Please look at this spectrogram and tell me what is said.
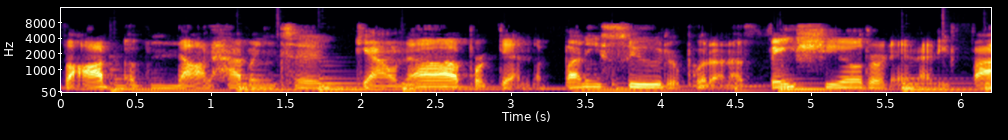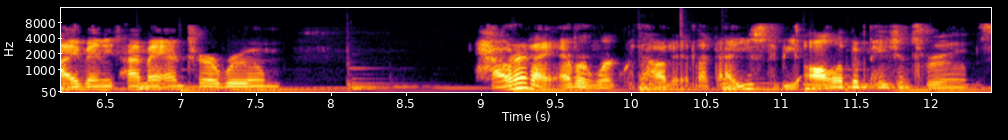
thought of not having to gown up or get in a bunny suit or put on a face shield or an N95 anytime I enter a room. How did I ever work without it? Like, I used to be all up in patients' rooms,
